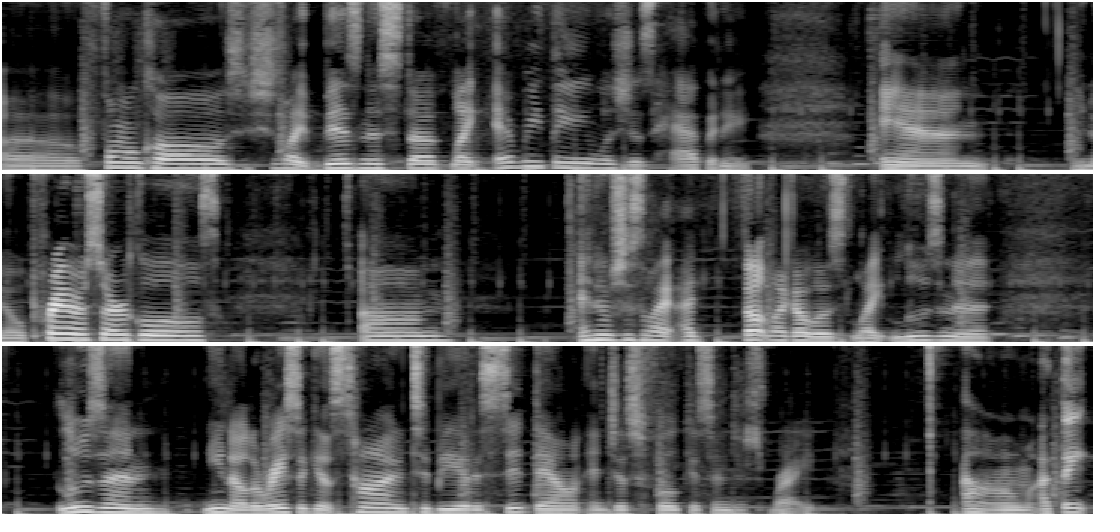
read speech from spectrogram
uh, phone calls, just like business stuff. Like everything was just happening. And, you know, prayer circles. Um, and it was just like I felt like I was like losing a losing, you know, the race against time to be able to sit down and just focus and just write. Um, I think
